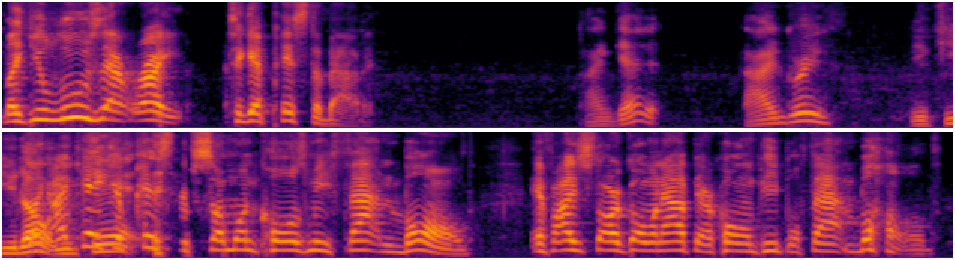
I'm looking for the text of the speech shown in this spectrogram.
Like, you lose that right to get pissed about it. I get it. I agree. You you don't. like, I you can't, can't get pissed if someone calls me fat and bald. If I start going out there calling people fat and bald,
